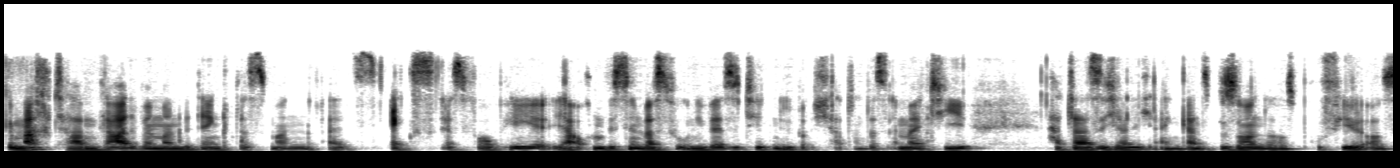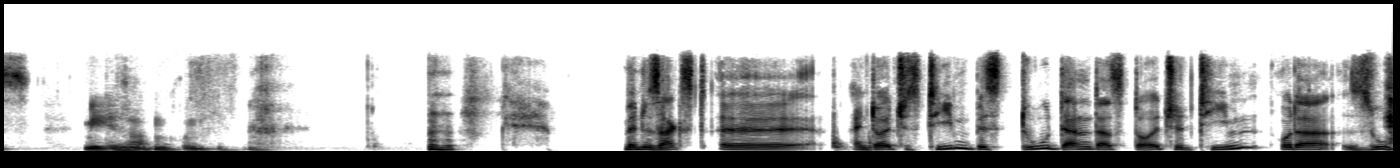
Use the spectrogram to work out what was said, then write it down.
gemacht haben, gerade wenn man bedenkt, dass man als Ex-SVP ja auch ein bisschen was für Universitäten übrig hat. Und das MIT hat da sicherlich ein ganz besonderes Profil aus mehreren Gründen. Mhm. Wenn du sagst, äh, ein deutsches Team, bist du dann das deutsche Team oder such,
